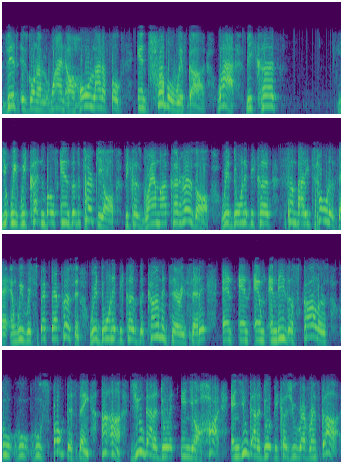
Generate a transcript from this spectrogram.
this is going to wind a whole lot of folks in trouble with God. Why? Because you, we we cutting both ends of the turkey off because grandma cut hers off. We're doing it because somebody told us that, and we respect that person. We're doing it because the commentary said it, and and and and these are scholars who who who spoke this thing. Uh-uh. You got to do it in your heart, and you got to do it because you reverence God.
